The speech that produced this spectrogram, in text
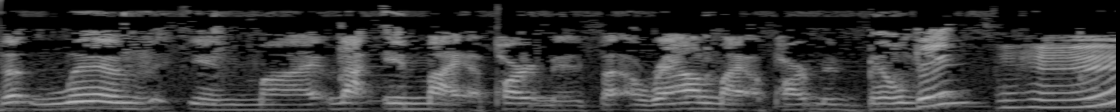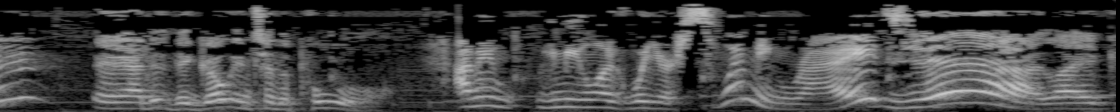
that live in my, not in my apartment, but around my apartment building. Mm-hmm. And they go into the pool. I mean, you mean like when you're swimming, right? Yeah, like,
